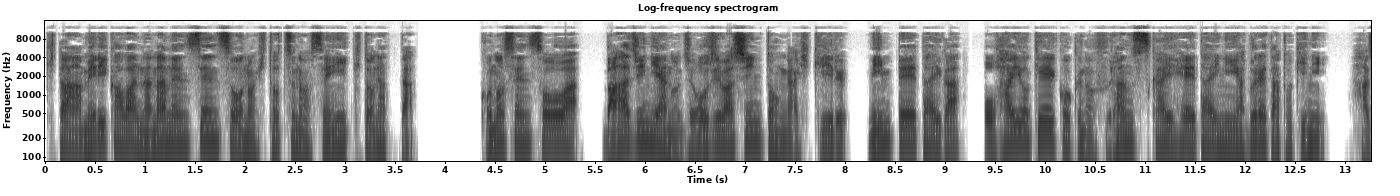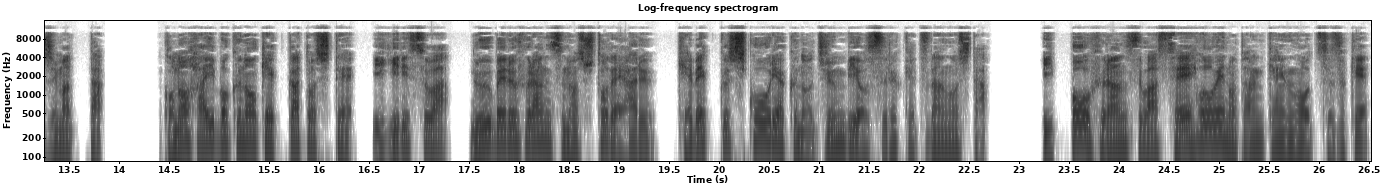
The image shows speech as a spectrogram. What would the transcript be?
北アメリカは7年戦争の一つの戦域となった。この戦争は、バージニアのジョージ・ワシントンが率いる民兵隊が、オハイオ渓谷のフランス海兵隊に敗れた時に、始まった。この敗北の結果として、イギリスは、ヌーベルフランスの首都である、ケベック市攻略の準備をする決断をした。一方フランスは西方への探検を続け、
